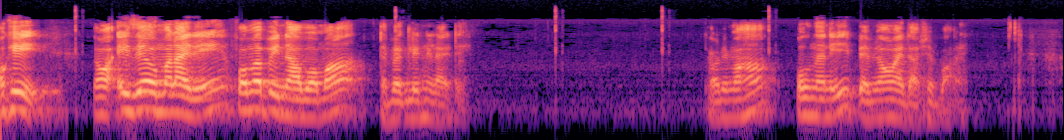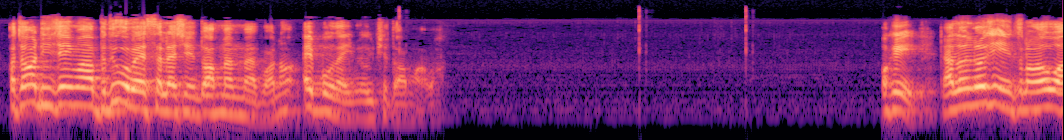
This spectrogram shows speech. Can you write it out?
okay တော့ excel ကိုမှတ်လိုက်တယ် format painter ပေါ်မှာ double click နှိပ်လိုက်တယ်တော့ဒီမှာဟာပုံစံလေးပြန်ပြောင်းလိုက်တာဖြစ်ပါတယ် အတော့ဒီချိန်မှာဘယ်သူ့ကိုပဲ selection သွားမှတ်မှတ်ပေါ့နော်အဲ့ပုံစံမျိုးဖြစ်သွားမှာပါโอเคဒါဆိုလို့ရှိရင်ကျွန်တော်တို့က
